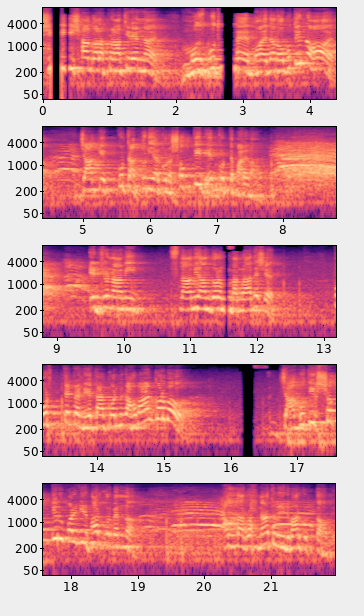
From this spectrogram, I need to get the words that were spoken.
সীসা গলা প্রাচীরের নয় মজবুত হয়ে ময়দান অবতীর্ণ হয়, যাকে কোটা দুনিয়ার কোনো শক্তি ভেদ করতে পারে না। এর জন্য আমি ইসলামী আন্দোলন বাংলাদেশের প্রত্যেকটা নেতা কর্মীকে আহ্বান করব। জাগতিক শক্তির উপরে নির্ভর করবেন না। আল্লাহ রহমাত নির্ভর করতে হবে।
